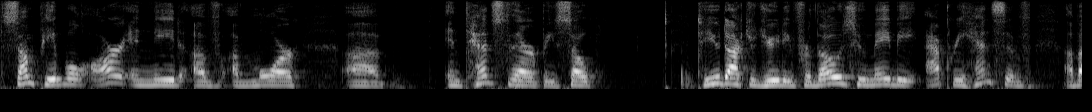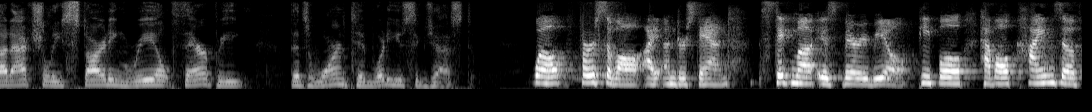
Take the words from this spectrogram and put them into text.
Some people are in need of, of more uh, intense therapy. So, to you, Dr. Judy, for those who may be apprehensive about actually starting real therapy that's warranted, what do you suggest? Well, first of all, I understand stigma is very real. People have all kinds of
